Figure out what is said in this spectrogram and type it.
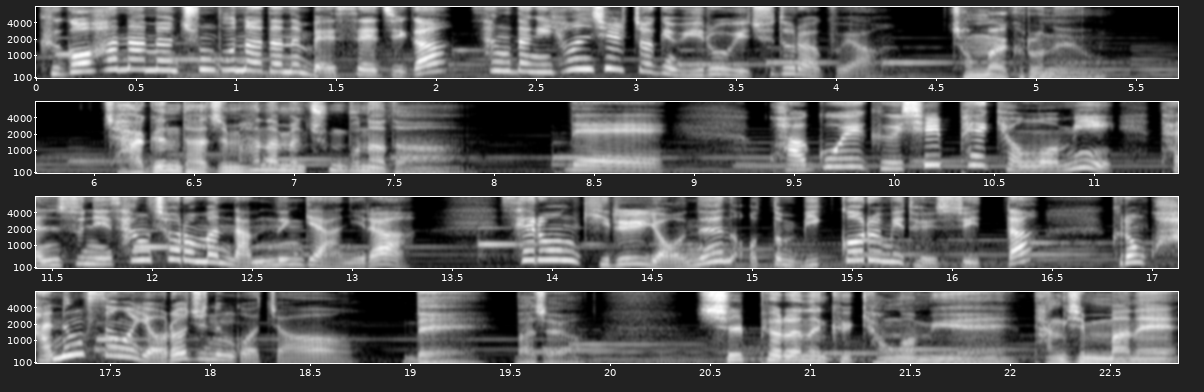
그거 하나면 충분하다는 메시지가 상당히 현실적인 위로이 주더라고요. 정말 그러네요. 작은 다짐 하나면 충분하다. 네. 과거의 그 실패 경험이 단순히 상처로만 남는 게 아니라 새로운 길을 여는 어떤 밑거름이 될 수 있다? 그런 가능성을 열어주는 거죠. 네, 맞아요. 실패라는 그 경험 위에 당신만의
